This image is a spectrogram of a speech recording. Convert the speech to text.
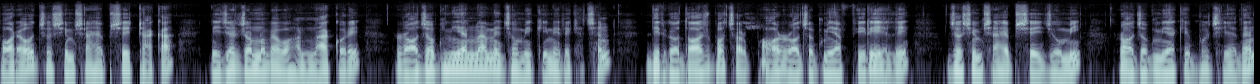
পরেও জসিম সাহেব সেই টাকা নিজের জন্য ব্যবহার না করে রজব মিয়ার নামে জমি কিনে রেখেছেন। দীর্ঘ দশ বছর পর রজব মিয়া ফিরে এলে জসিম সাহেব সেই জমি রজব মিয়াকে বুঝিয়ে দেন।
